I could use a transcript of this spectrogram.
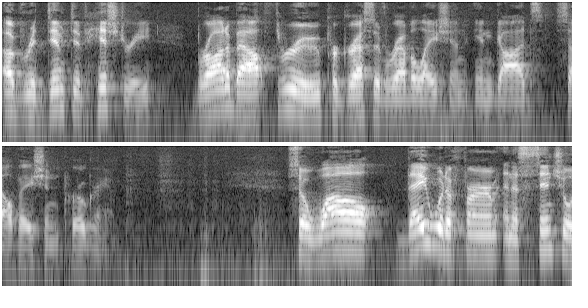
of redemptive history brought about through progressive revelation in God's salvation program. So while they would affirm an essential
